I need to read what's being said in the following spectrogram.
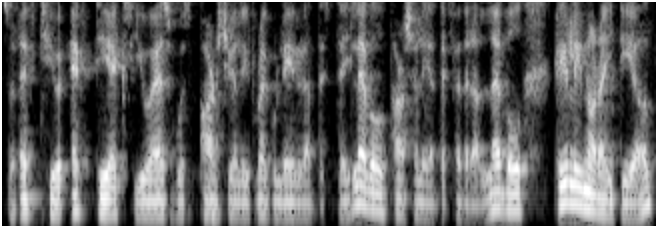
So FTX US was partially regulated at the state level, partially at the federal level. Clearly not ideal.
